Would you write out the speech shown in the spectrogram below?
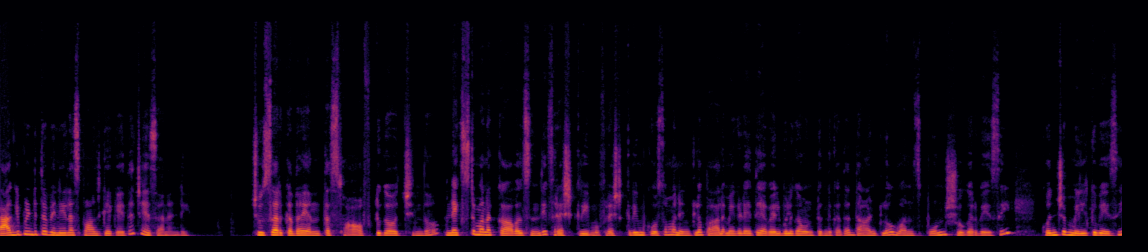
రాగిపిండితో వెనీలా స్పాంజ్ కేక్ అయితే చేశానండి. చూసారు కదా ఎంత సాఫ్ట్గా వచ్చిందో. నెక్స్ట్ మనకు కావాల్సింది ఫ్రెష్ క్రీమ్ ఫ్రెష్ క్రీమ్ కోసం మన ఇంట్లో పాలమిగడైతే అయితే అవైలబుల్గా ఉంటుంది కదా. దాంట్లో వన్ స్పూన్ షుగర్ వేసి కొంచెం మిల్క్ వేసి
